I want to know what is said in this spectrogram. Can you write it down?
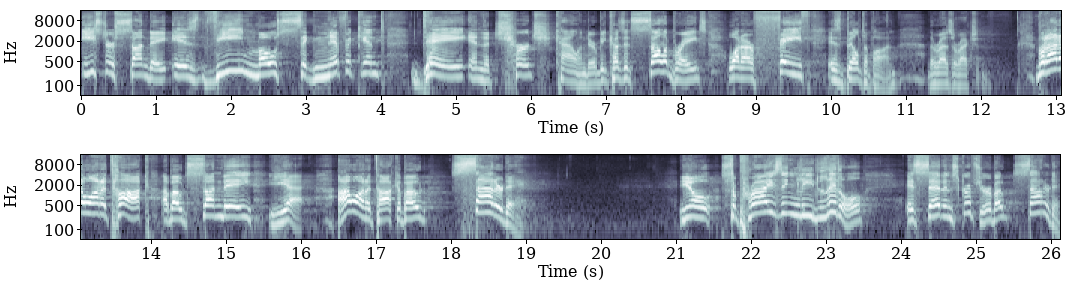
Easter Sunday, is the most significant day in the church calendar because it celebrates what our faith is built upon the resurrection. But I don't want to talk about Sunday yet. I want to talk about Saturday. You know, surprisingly little is said in Scripture about Saturday.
